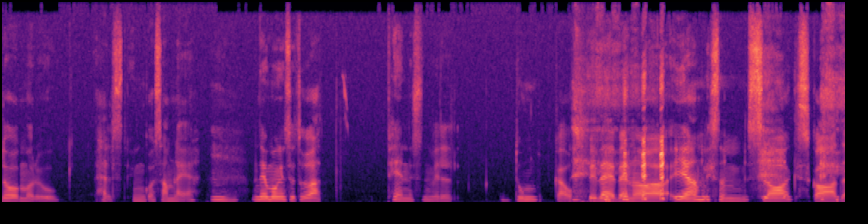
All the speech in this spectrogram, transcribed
da må du helst unngå samleie. Mm. Men det er jo mange som tror at penisen vil dunke opp i babyen og gi han liksom slagskade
